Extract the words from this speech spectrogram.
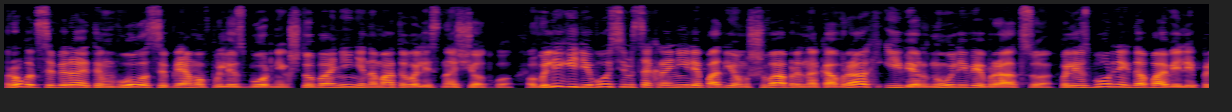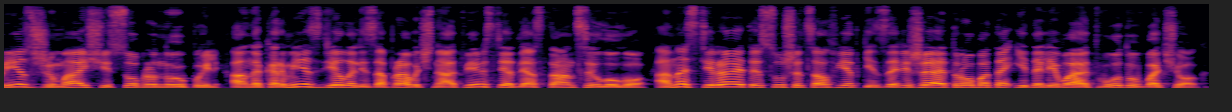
Робот собирает им волосы прямо в пылесборник, чтобы они не наматывались на щетку. В Лиге D8 сохранили подъем швабры на коврах и вернули вибрацию. В пылесборник добавили пресс, сжимающий собранную пыль, а на корме сделали заправочное отверстие для станции Луло. Она стирает и сушит салфетки, заряжает робота и доливает воду в бачок.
